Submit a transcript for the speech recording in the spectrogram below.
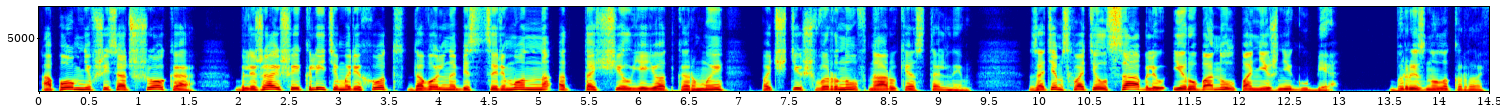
Опомнившись от шока, ближайший к Лите мореход довольно бесцеремонно оттащил ее от кормы, почти швырнув на руки остальным. Затем схватил саблю и рубанул по нижней губе. Брызнула кровь.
